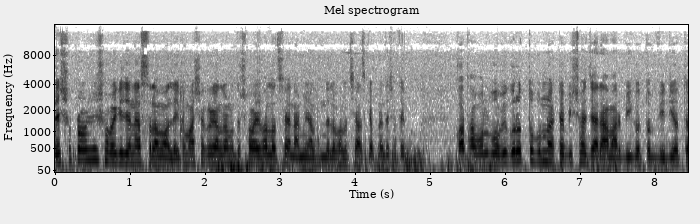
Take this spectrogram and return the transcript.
দেশ প্রবাসী সবাইকে জানাই আসসালামু আলাইকুম। আশা করি আল্লাহর মতো সবাই ভালো আছেন আমি আলহামদুলিল্লাহ ভালো আছি। আজকে আপনাদের সাথে কথা বলব খুবই গুরুত্বপূর্ণ একটা বিষয় যারা আমার বিগত ভিডিওতে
